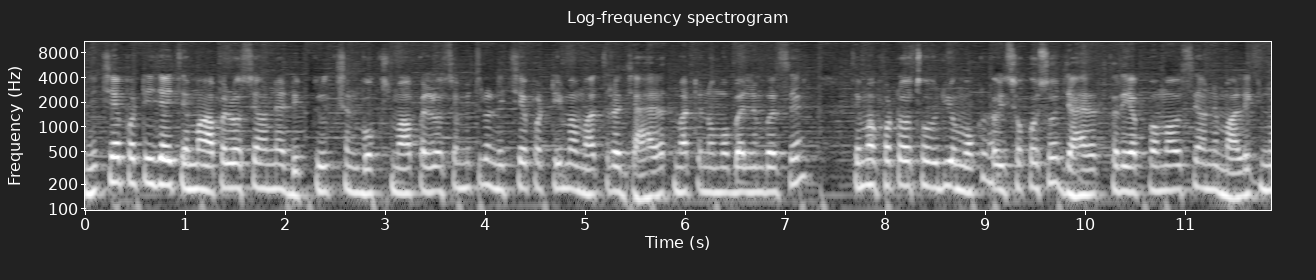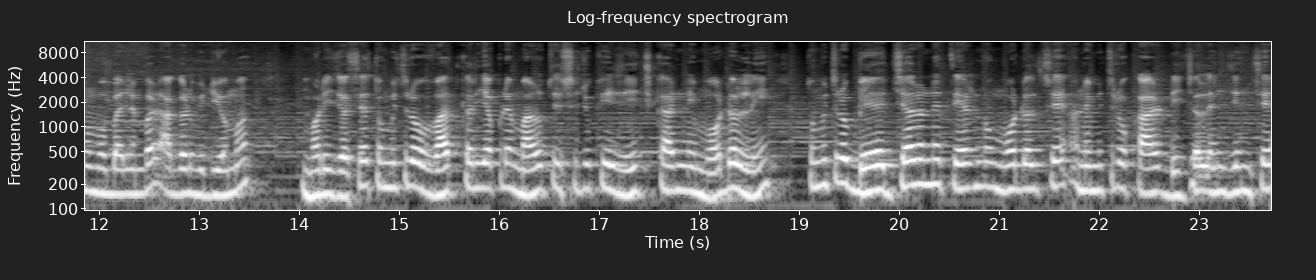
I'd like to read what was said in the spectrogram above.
નીચે પટ્ટી જાય તેમાં આપેલો છે અને ડિસ્ક્રિપ્શન બોક્સમાં આપેલો છે. મિત્રો, નીચે પટ્ટીમાં માત્ર જાહેરાત માટેનો મોબાઈલ નંબર છે. તેમાં ફોટો અથવા વીડિયો મોકલાવી શકો છો. જાહેરાત કરી આપવામાં આવશે અને માલિકનો મોબાઈલ નંબર આગળ વિડીયોમાં મળી જશે. તો મિત્રો, વાત કરીએ આપણે મારુતિ સુઝુકી રીચ કારની મોડલની. તો મિત્રો, બે હજાર અને તેરનું મોડલ છે અને મિત્રો, કાર ડીઝલ એન્જિન છે.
